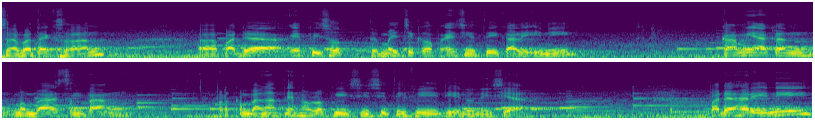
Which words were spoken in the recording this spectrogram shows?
Sahabat Excellent, eh, pada episode The Magic of ICT kali ini, kami akan membahas tentang perkembangan teknologi CCTV di Indonesia. Pada hari ini,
